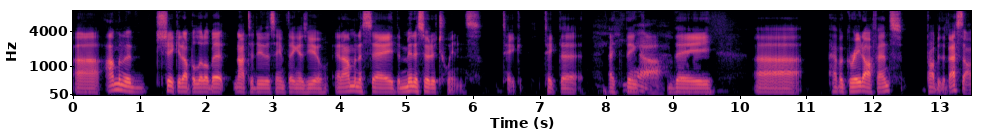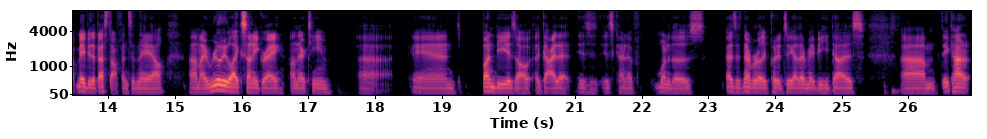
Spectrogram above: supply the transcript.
uh, I'm going to shake it up a little bit, not to do the same thing as you, and I'm going to say the Minnesota Twins take take the. I think yeah. they uh, have a great offense, probably the best, off, maybe the best offense in the AL. Um, I really like Sonny Gray on their team, uh, and Bundy is a, a guy that is is kind of one of those guys that's never really put it together. Maybe he does. Um, they got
